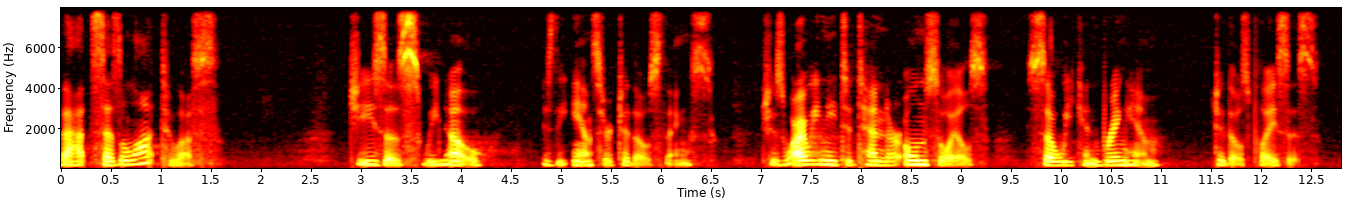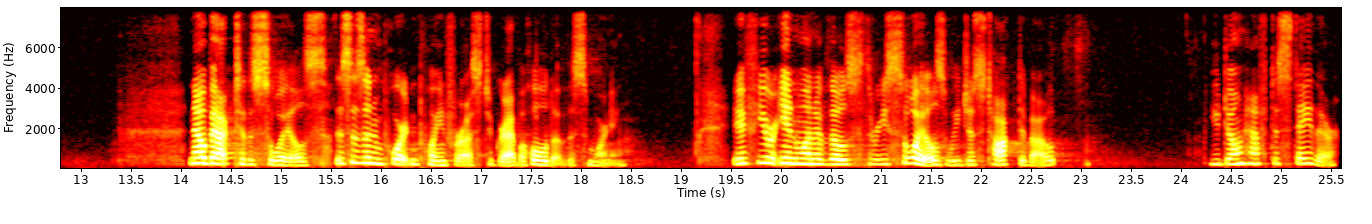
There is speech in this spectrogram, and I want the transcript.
That says a lot to us. Jesus, we know, is the answer to those things, which is why we need to tend our own soils so we can bring him to those places. Now, back to the soils. This is an important point for us to grab a hold of this morning. If you're in one of those three soils we just talked about, you don't have to stay there.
